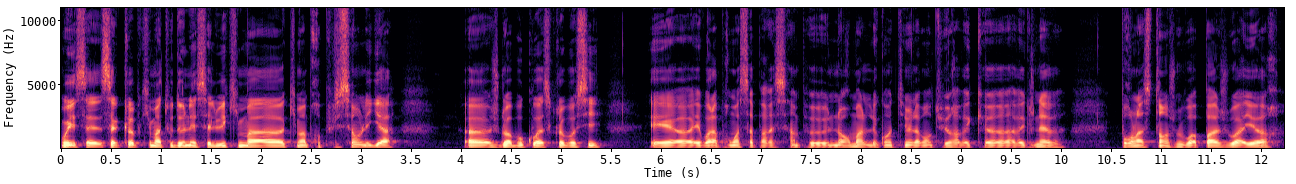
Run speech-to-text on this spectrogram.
Oui, c'est le club qui m'a tout donné. C'est lui qui m'a propulsé en Liga. Euh, je dois beaucoup à ce club aussi. Et, voilà, pour moi, ça paraissait un peu normal de continuer l'aventure avec, avec Genève. Pour l'instant, je ne me vois pas jouer ailleurs.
